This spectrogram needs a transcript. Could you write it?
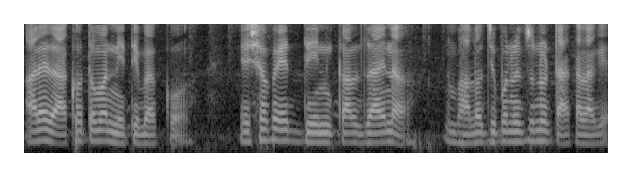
আরে রাখো তোমার নীতিবাক্য। এসবে দিনকাল যায় না। ভালো জীবনের জন্য টাকা লাগে।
